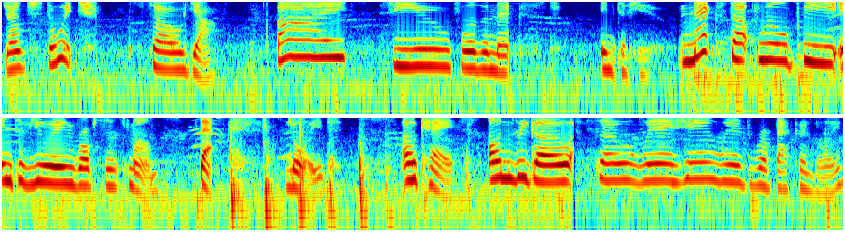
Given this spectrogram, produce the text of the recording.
judge the witch. So yeah. Bye. See you for the next interview. Next up, we'll be interviewing Robson's mum, Beck Lloyd. Okay, on we go. So we're here with Rebecca Lloyd,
